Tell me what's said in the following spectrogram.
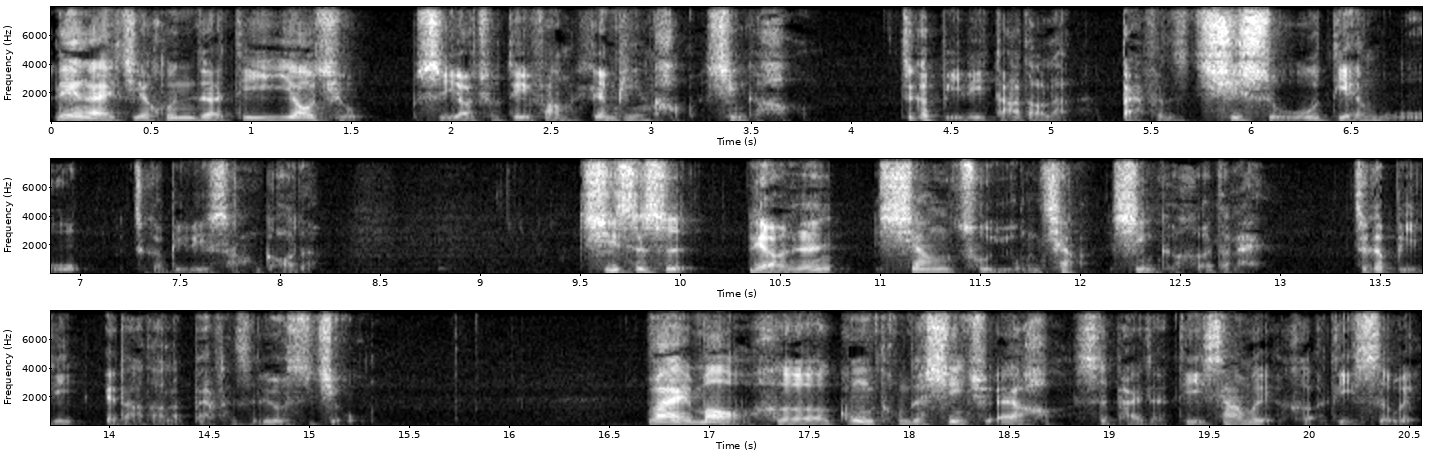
恋爱结婚的第一要求是要求对方人品好、性格好，这个比例达到了百分之七十五点五，这个比例是很高的。其次是两人相处融洽、性格合得来。这个比例也达到了百分之六十九。外貌和共同的兴趣爱好是排在第三位和第四位，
